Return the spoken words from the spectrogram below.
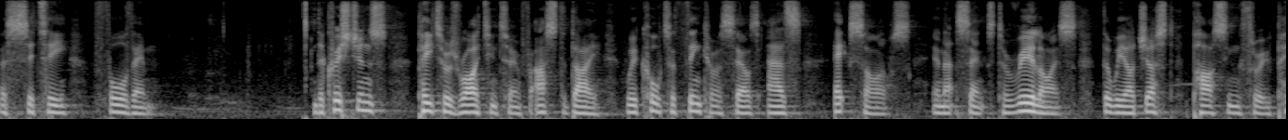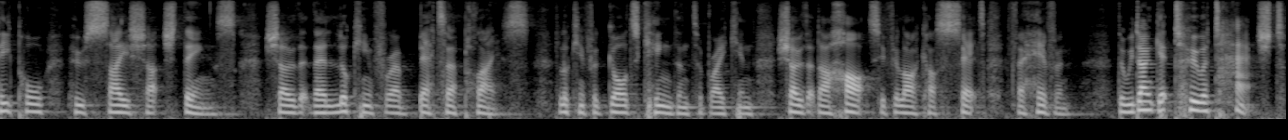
a city for them. The Christians Peter is writing to, and for us today, we're called to think of ourselves as exiles in that sense, to realize that we are just passing through. People who say such things show that they're looking for a better place, looking for God's kingdom to break in, show that our hearts, if you like, are set for heaven, that we don't get too attached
